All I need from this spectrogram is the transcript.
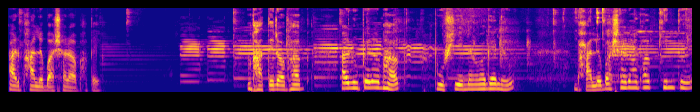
আর ভালোবাসার অভাবে। ভাতের অভাব আর রূপের অভাব পুষিয়ে নেওয়া গেলেও ভালোবাসার অভাব কিন্তু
